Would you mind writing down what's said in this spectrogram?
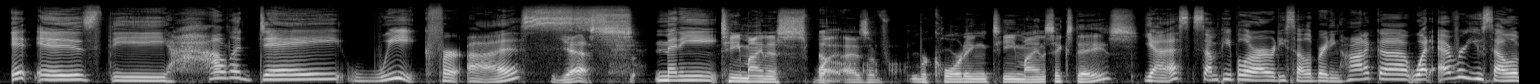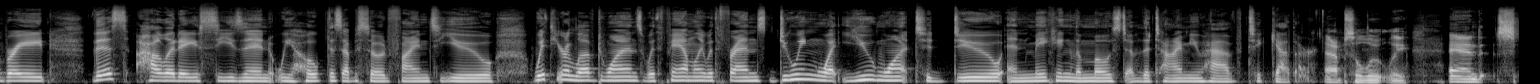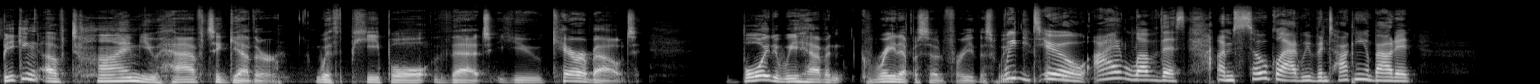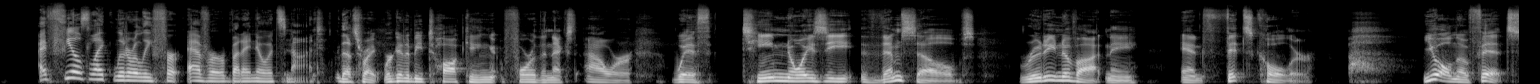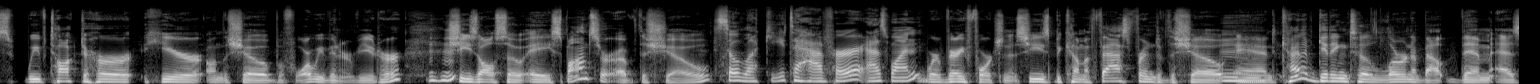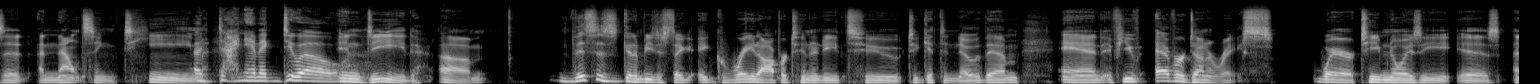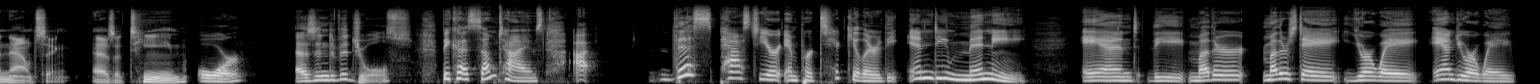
It is the holiday week for us. Yes. Many T minus what? Oh. As of recording, T minus six days. Yes, some people are already celebrating Hanukkah. Whatever you celebrate this holiday season, we hope this episode finds you with your loved ones, with family, with friends, doing what you want to do and making the most of the time you have together. Absolutely. And speaking of time you have together with people that you care about, boy, do we have a great episode for you this week. We do. I love this. I'm so glad we've been talking about it. It feels like literally forever, but I know it's not. That's right. We're going to be talking for the next hour with Team Noisy themselves, Rudy Novotny, and Fitz Kohler. You all know Fitz. We've talked to her here on the show before. We've interviewed her. Mm-hmm. She's also a sponsor of the show. So lucky to have her as one. We're very fortunate. She's become a fast friend of the show Mm. and kind of getting to learn about them as an announcing team. A dynamic duo. Indeed. Um, this is going to be just a, a great opportunity to to get to know them. And if you've ever done a race where Team Noisy is announcing as a team or as individuals, because sometimes I, this past year in particular, the Indy Mini and the Mother Mother's Day Your Way and Your Way,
